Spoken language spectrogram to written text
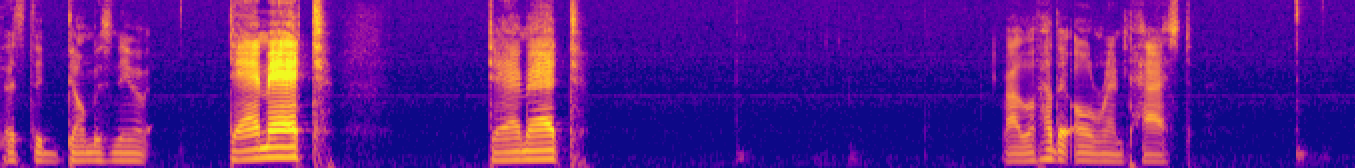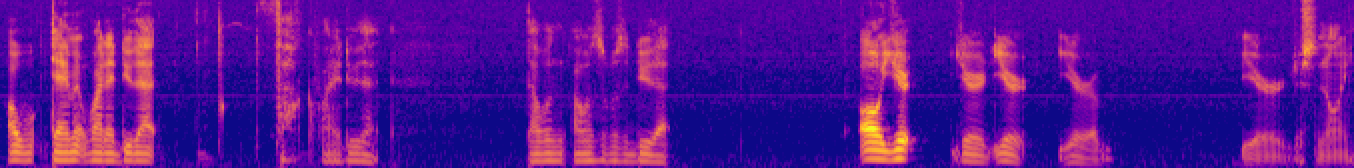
that's the dumbest name of. Damn it! Damn it! I love how they all ran past. Oh damn it! Why'd I do that? Fuck! Why'd I do that? That wasn't. I wasn't supposed to do that. Oh, you're you're you're you're a, you're just annoying.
